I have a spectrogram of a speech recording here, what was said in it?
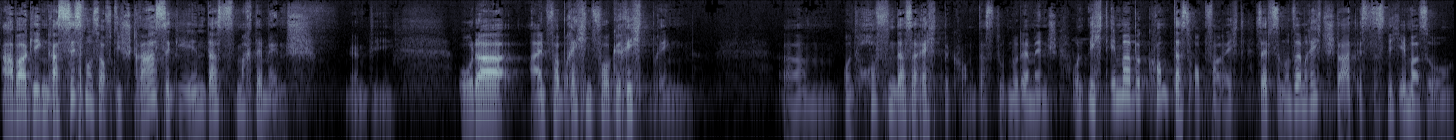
aber gegen Rassismus auf die Straße gehen, das macht der Mensch irgendwie. Oder ein Verbrechen vor Gericht bringen ähm, und hoffen, dass er Recht bekommt. Das tut nur der Mensch. Und nicht immer bekommt das Opfer Recht. Selbst in unserem Rechtsstaat ist es nicht immer so.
